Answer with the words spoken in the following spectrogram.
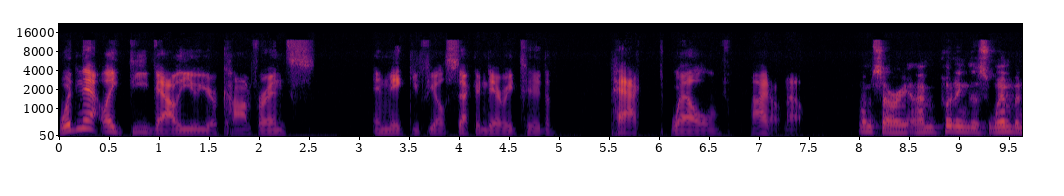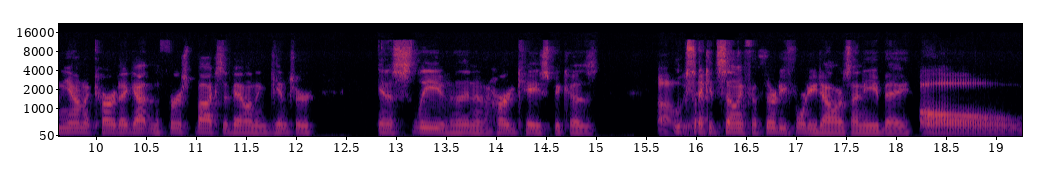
wouldn't that like devalue your conference and make you feel secondary to the Pac 12? I don't know. I'm sorry. I'm putting this Wembanyama card I got in the first box of Allen and Ginter in a sleeve and then in a hard case because Oh, looks yeah. like it's selling for 30 $40 on eBay. Oh.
